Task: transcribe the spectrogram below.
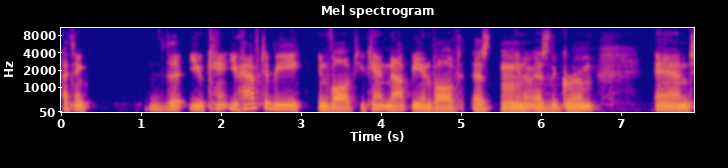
I think that you can't. You have to be involved. You can't not be involved as Mm. you know as the groom, and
